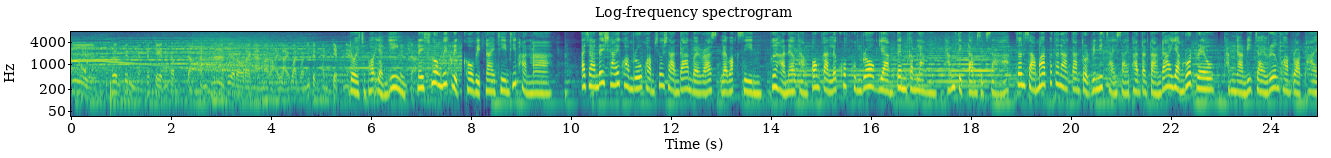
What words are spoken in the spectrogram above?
ที่เพิ่มขึ้นอย่างชัดเจนนะครับจากพันห้าที่เรารายงานมาหลายหลายๆวันวันนี้เป็นพันเจ็ดเนี่ย โดยเฉพาะอย่างยิ่งในช่วงวิกฤตโควิด -19 ที่ผ่านมา อาจารย์ได้ใช้ความรู้ความเชี่ยวชาญด้านไวรัส และวัคซีน เพื่อหาแนวทางป้องกันและควบคุมโรคอย่างเต็มกำลัง ทั้งติดตามศึกษา จนสามารถพัฒนาการตรวจวินิจฉัยสายพันธุ์ต่างๆ ได้อย่างรวดเร็วทำงานวิจัยเรื่องความปลอดภัย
